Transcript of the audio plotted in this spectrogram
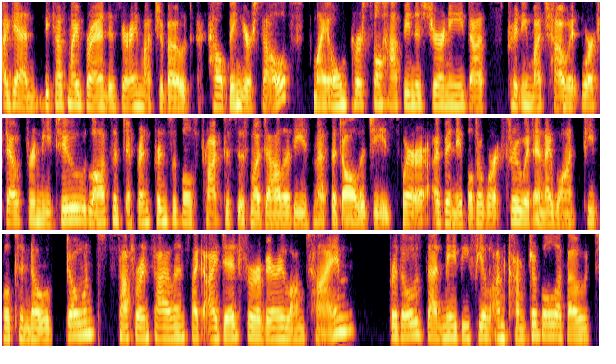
again, because my brand is very much about helping yourself, my own personal happiness journey, that's pretty much how it worked out for me too. Lots of different principles, practices, modalities, methodologies where I've been able to work through it. And I want people to know don't suffer in silence like I did for a very long time for those that maybe feel uncomfortable about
